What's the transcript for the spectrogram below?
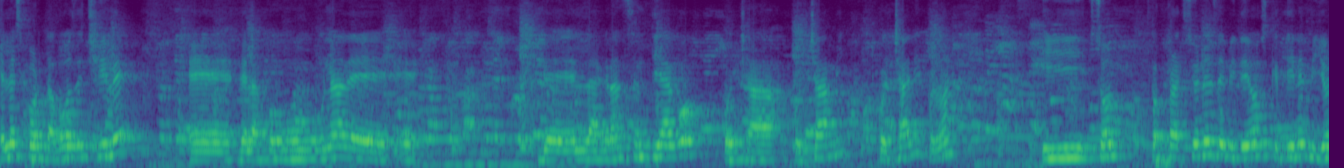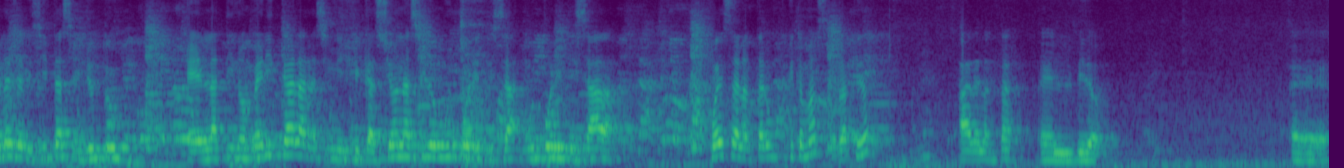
Él es portavoz de Chile, eh, de la comuna de, eh, de la Gran Santiago, Cochami, Cochali, perdón, y son fracciones de videos que tienen millones de visitas en YouTube. En Latinoamérica la resignificación ha sido muy, muy politizada. ¿Puedes adelantar un poquito más, rápido? Adelantar el video. Eh,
